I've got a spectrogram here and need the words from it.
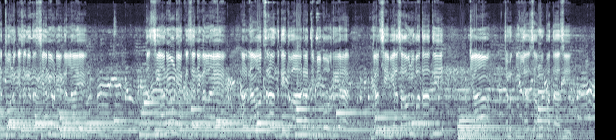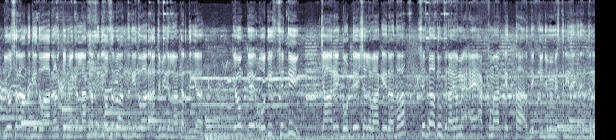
ਤੇ ਤੁਹਾਨੂੰ ਕਿਸੇ ਨੇ ਦੱਸਿਆ ਨਹੀਂ ਹੋਣੀਆਂ ਗੱਲਾਂ ਇਹ? ਦੱਸੀਆਂ ਨਹੀਂ ਹੋਣੀਆਂ ਕਿਸੇ ਨੇ ਗੱਲਾਂ ਇਹ? ਆ ਨਾ ਉਹ ਸਰਹੰਦ ਦੀ ਦੀਵਾਰ ਅੱਜ ਵੀ ਬੋਲਦੀ ਆ। ਜਾਂ ਸੀਬੀਆ ਸਾਹਿਬ ਨੂੰ ਪਤਾ ਸੀ, ਜਾਂ ਚਮਕੀਲਾ ਸਾਹਿਬ ਨੂੰ ਪਤਾ ਸੀ। ਵੀ ਉਹ ਸਰਹੰਦ ਦੀ ਦੀਵਾਰ ਨਾਲ ਕਿਵੇਂ ਗੱਲਾਂ ਕਰਦੀ ਸੀ ਉਹ ਸਰਹੰਦ ਦੀ ਦੀਵਾਰ ਅੱਜ ਵੀ ਗੱਲਾਂ ਕਰਦੀ ਆ। ਕਿਉਂਕਿ ਉਹਦੀ ਸਿੱਧੀ ਚਾਰੇ ਗੋਡੇ ਛਲਵਾ ਕੇ ਰਦਾ ਸਿੱਧਾ ਤੂੰ ਕਰਾਇਆ, ਮੈਂ ਐ ਅੱਖ ਮਾਰ ਕੇ ਧਾਰ ਦੇਖੀ ਜਿਵੇਂ ਮਿਸਤਰੀ ਦੇਖਦੇ ਹੁੰਦੇ ਨੇ।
